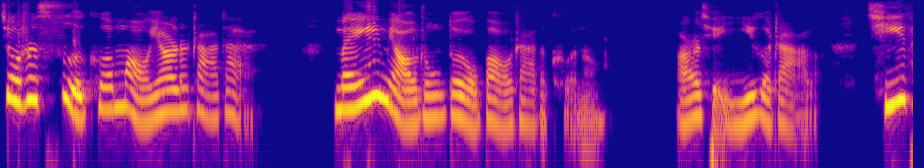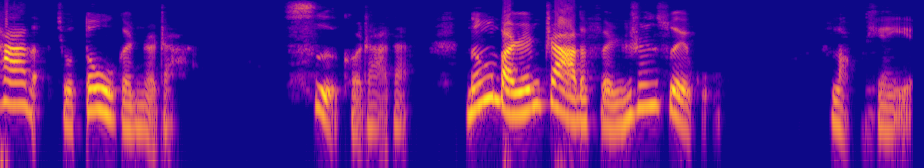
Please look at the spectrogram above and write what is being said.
就是四颗冒烟的炸弹，每一秒钟都有爆炸的可能，而且一个炸了，其他的就都跟着炸。四颗炸弹能把人炸得粉身碎骨。老天爷，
